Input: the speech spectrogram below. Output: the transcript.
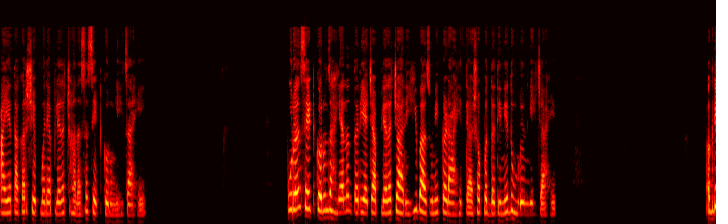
आयताकार शेपमध्ये आपल्याला छान असा सेट करून घ्यायचा आहे. पुरण सेट करून झाल्यानंतर याच्या आपल्याला चारही बाजूने कडा आहेत त्या अशा पद्धतीने दुमडून घ्यायच्या आहेत. अगदी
